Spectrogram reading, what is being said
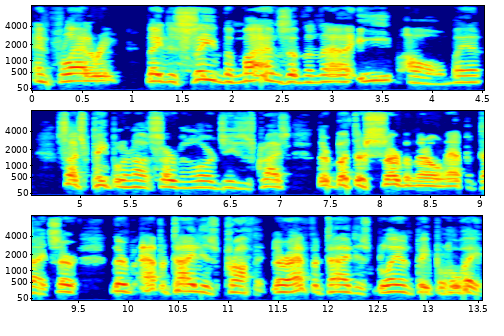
and flattery? They deceive the minds of the naive. Oh man, such people are not serving the Lord Jesus Christ. They're, but they're serving their own appetites. Their, their appetite is profit. Their appetite is laying people away.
